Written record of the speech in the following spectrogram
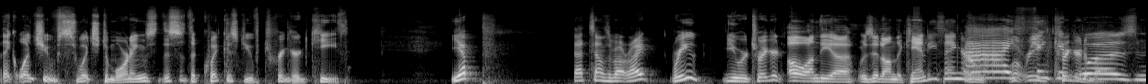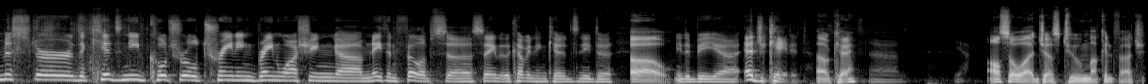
think once you've switched to mornings, this is the quickest you've triggered Keith. Yep. That sounds about right. Were you you were triggered? Oh, on the uh, was it on the candy thing or I what were you think it triggered about? was Mr. The kids need cultural training, brainwashing. Um, Nathan Phillips uh, saying that the Covington kids need to Oh, need to be uh, educated. okay. yeah. Also, uh, just to muck and fetch.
